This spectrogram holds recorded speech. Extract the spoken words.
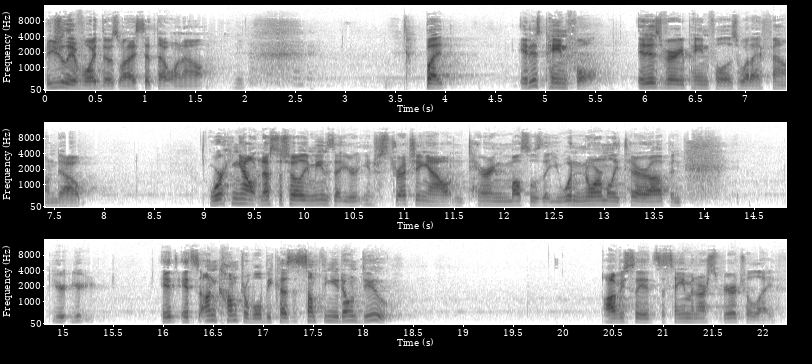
I usually avoid those when I sit that one out. But it is painful. It is very painful, is what I found out. Working out necessarily means that you're, you're stretching out and tearing muscles that you wouldn't normally tear up, and you're, you're, it, it's uncomfortable because it's something you don't do. Obviously, it's the same in our spiritual life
